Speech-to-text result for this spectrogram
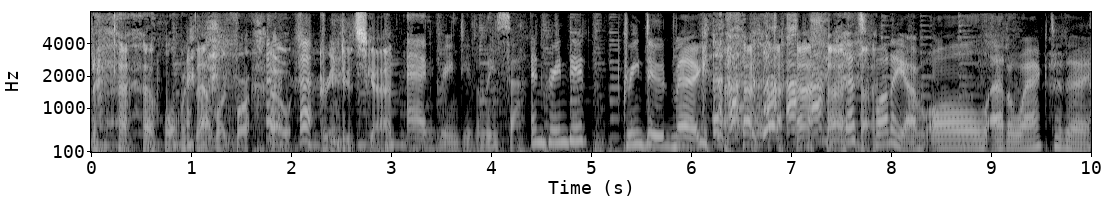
what would that look for? Oh, Green Dude Scott. and Green Dude Lisa And Green Dude, Green Dude Meg. That's funny. I'm all out of whack today.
